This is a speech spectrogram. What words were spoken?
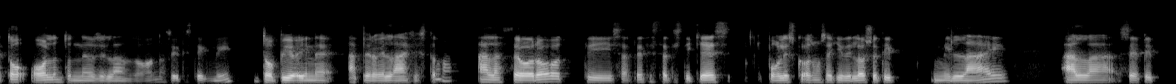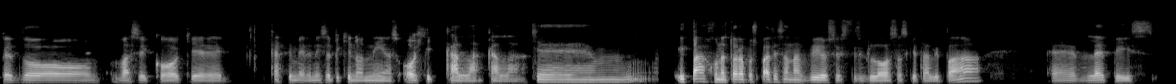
4% όλων των Νεοζηλανδών αυτή τη στιγμή, το οποίο είναι απειροελάχιστο, αλλά θεωρώ ότι σε αυτές τις στατιστικές πολλοί κόσμος έχει δηλώσει ότι μιλάει, αλλά σε επίπεδο βασικό και καθημερινής επικοινωνίας, όχι καλά-καλά. Και υπάρχουν τώρα προσπάθειες αναβίωσης της γλώσσας και τα λοιπά. Ε, βλέπεις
